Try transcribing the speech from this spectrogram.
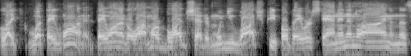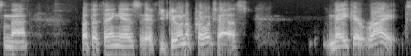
like what they wanted. They wanted a lot more bloodshed, and when you watch people, they were standing in line and this and that. But the thing is, if you're doing a protest, make it right.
